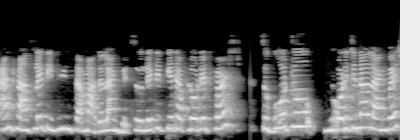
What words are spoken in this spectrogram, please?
and translate it in some other language. So let it get uploaded first. So go to original language,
